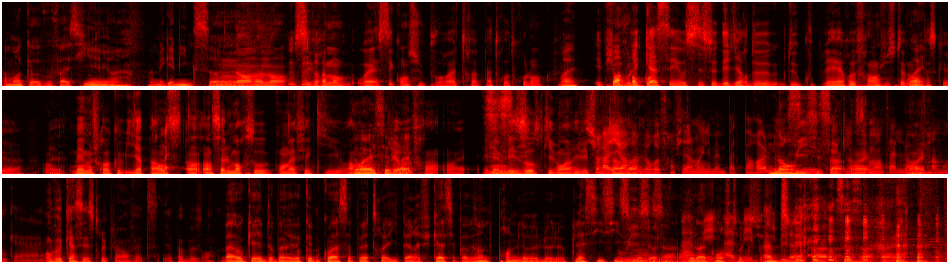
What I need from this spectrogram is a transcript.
À moins que vous fassiez un, un mégamix. euh, Non, non, non. C'est vraiment, ouais, c'est conçu pour être pas trop trop long. Ouais. Et puis on voulait pourquoi- casser aussi ce délire de, de couplet, refrain justement, Ouais. parce que euh, Ouais. même je crois qu'il n'y a pas un, un- un seul morceau qu'on a fait qui est vraiment Ouais, c'est couplet, vrai. refrain. Ouais. Et même les autres qui vont arriver Sur plus ailleurs, tard. le refrain finalement, il n'a même pas de parole. Non. Oui, c'est ça, de l'instrumental, le ouais. refrain. Donc, euh, On veut casser ce truc-là en fait. Il n'y a pas besoin. Bah ok, bah, comme quoi ça peut être hyper efficace, il n'y a pas besoin de prendre le, le- le classicisme Oui, de, la, de la construction. C'est ça.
